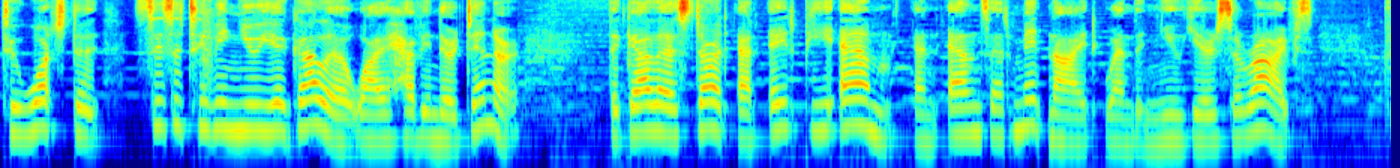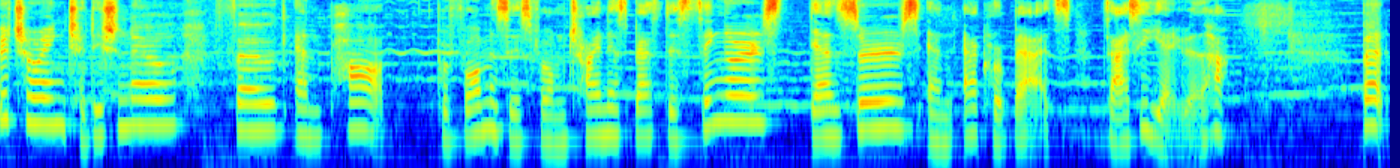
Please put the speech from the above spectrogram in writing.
to watch the CCTV New Year Gala while having their dinner. The gala starts at 8 p.m. and ends at midnight when the New Year's arrives, featuring traditional, folk, and pop performances from China's best singers, dancers, and acrobats. 杂技演员哈。 but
